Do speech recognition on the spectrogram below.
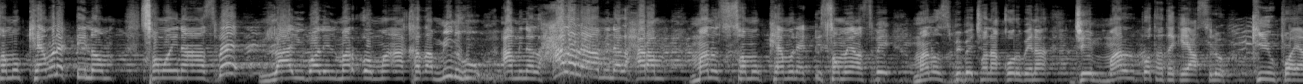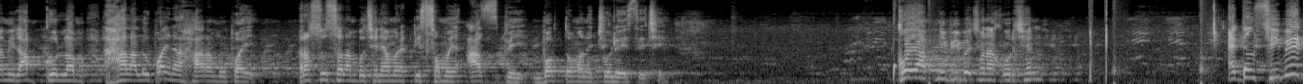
সম্মুখে এমন একটি সময় না আসবে লাইবালিল মার ও মা আখাদা মিনহু আমিনাল হালাল আমিনাল হারাম। মানুষ সম্মুখে এমন একটি সময় আসবে, মানুষ বিবেচনা করবে না যে মাল কোথা থেকে আসলো, কি উপায় আমি লাভ করলাম, হালাল উপায় না হারাম উপায়? রাসুল সাল্লাম বলছেন, এমন একটি সময় আসবে, বর্তমানে চলে এসেছে। কই আপনি বিবেচনা করছেন? একজন সিভিক,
